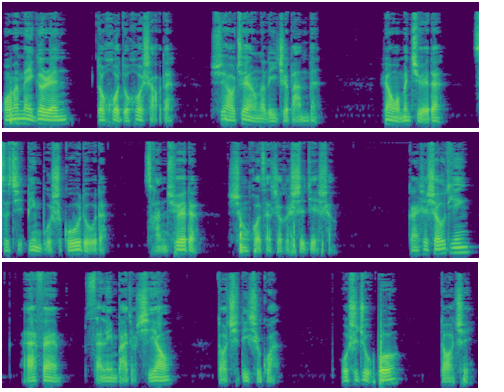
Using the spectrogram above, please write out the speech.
我们每个人都或多或少的需要这样的励志版本，让我们觉得自己并不是孤独的、残缺的，生活在这个世界上。感谢收听 FM 三零八九七幺，多奇励志馆。我是主播 d o c h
